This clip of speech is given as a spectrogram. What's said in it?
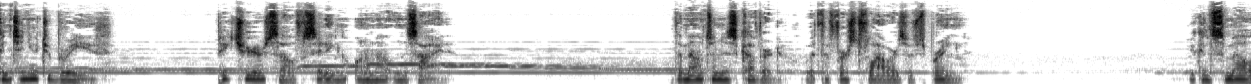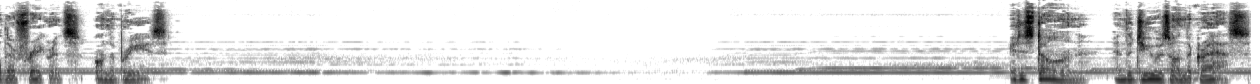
Continue to breathe, picture yourself sitting on a mountainside. The mountain is covered with the first flowers of spring. You can smell their fragrance on the breeze. It is dawn and the dew is on the grass.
